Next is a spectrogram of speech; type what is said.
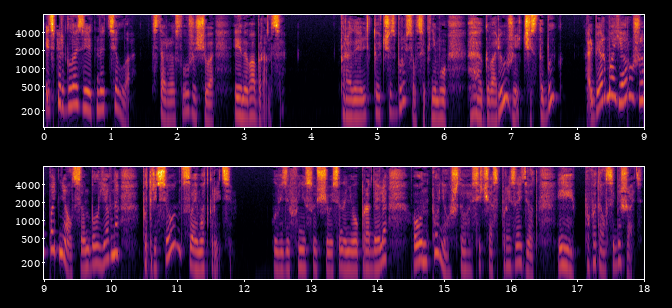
и теперь глазеет на тела старого служащего и новобранца. Продель тотчас бросился к нему. «А, «Говорю же, чисто бык». Альбер Майяр уже поднялся, он был явно потрясен своим открытием. Увидев несущегося на него Проделя, он понял, что сейчас произойдет, и попытался бежать.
